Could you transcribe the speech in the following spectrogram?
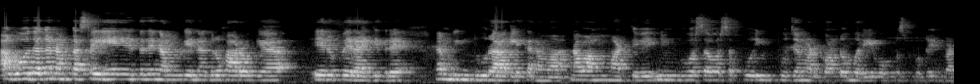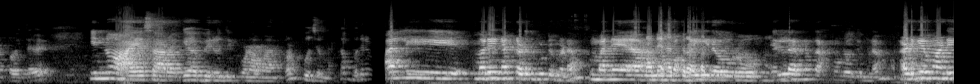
ಆಗ ಹೋದಾಗ ನಮ್ ಕಷ್ಟ ಏನಿರ್ತದೆ, ನಮ್ಗೆ ಏನಾದ್ರು ಆರೋಗ್ಯ ಏರುಪೇರಾಗಿದ್ರೆ ನಮ್ಗೆ ಹಿಂಗ್ ದೂರ ಆಗ್ಲಿಕ್ಕ ನಮ್ಮ ನಾವ್ ಹಂಗ್ ಮಾಡ್ತೀವಿ. ನಿಮ್ಗೆ ವರ್ಷ ವರ್ಷ ಪೂ ಹಿಂಗ್ ಪೂಜೆ ಮಾಡ್ಕೊಂಡು ಮರಿ ಒಪ್ಪಿಸ್ಬಿಟ್ಟು ಇದ್ ಮಾಡ್ಕೊಳ್ತೇವೆ. ಇನ್ನು ಆಯಸ್ ಆರೋಗ್ಯ ಅಭಿವೃದ್ಧಿ ಕೊಡವ ಅನ್ಕೊಂಡು ಪೂಜೆ ಮಾಡ್ಕೊಂಡ್ ಬರೀ ಅಲ್ಲಿ ಮರಿನ ಕಡ್ದ್ಬಿಟ್ಟು ಮೇಡಮ್ ಮನೆ ಮನೆ ಹತ್ರ ಇರೋರು ಎಲ್ಲರನ್ನು ಕರ್ಕೊಂಡು ಹೋಗಿ ಮೇಡಮ್ ಅಡಿಗೆ ಮಾಡಿ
